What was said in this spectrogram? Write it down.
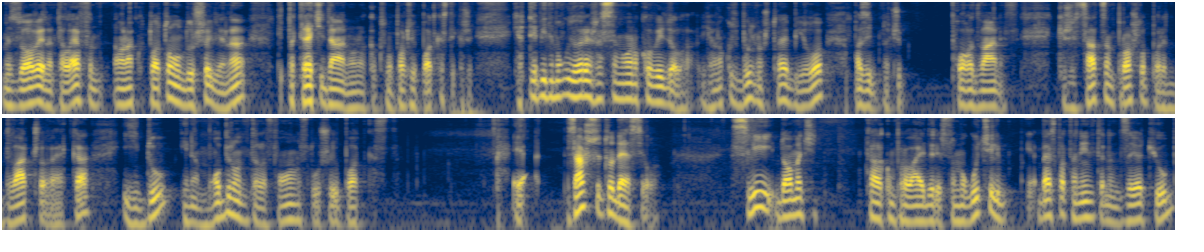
me zove na telefon, onako totalno oduševljena, tipa treći dan, ono, kako smo počeli podcast, i kaže, ja tebi ne mogu da verujem šta sam onako videla. I onako zbunjeno šta je bilo, pazi, znači, pola 12. Kaže, sad sam prošla pored dva čoveka, idu i na mobilnom telefonu slušaju podcast. E, zašto se to desilo? Svi domaći telekom provajderi su omogućili besplatan internet za YouTube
